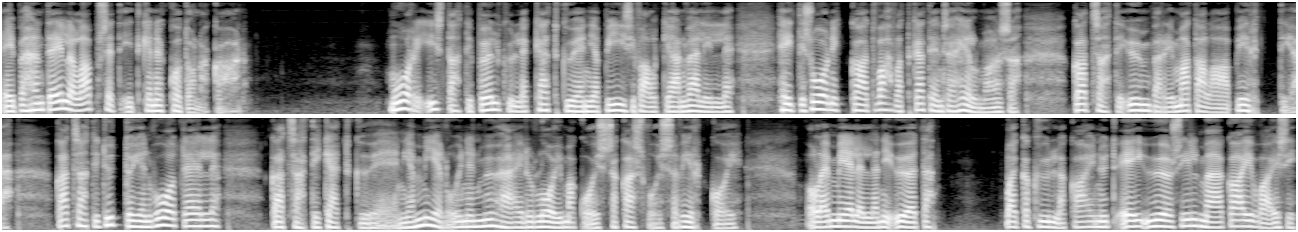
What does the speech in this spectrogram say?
Eipähän teillä lapset itkene kotonakaan. Muori istahti pölkylle kätkyen ja piisivalkean välille, heitti suonikkaat vahvat kätensä helmaansa, katsahti ympäri matalaa pirttiä, katsahti tyttöjen vuoteelle, katsahti kätkyeen ja mieluinen myhäily loimakoissa kasvoissa virkkoi. Olen mielelläni yötä, vaikka kyllä kai nyt ei yö silmää kaivaisi,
